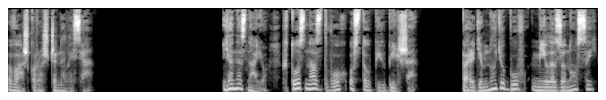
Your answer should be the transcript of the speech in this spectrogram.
важко розчинилися. Я не знаю, хто з нас двох остовпів більше. Переді мною був мій лезоносий,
